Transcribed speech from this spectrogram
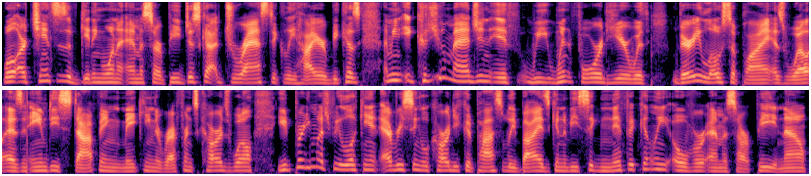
well, our chances of getting one at MSRP just got drastically higher because, I mean, it, could you imagine if we went forward here with very low supply as well as an AMD stopping making the reference cards, well, you'd pretty much be looking at every single card you could possibly buy is going to be significantly over MSRP. Now,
